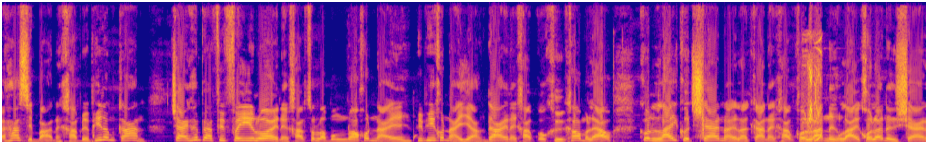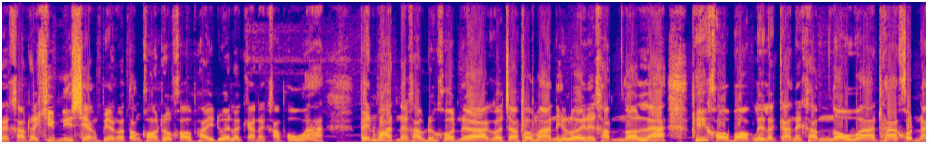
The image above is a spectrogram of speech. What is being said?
150 บาทนะครับเดี๋ยวพี่ทำการแจกให้แบบฟรีๆเลยนะครับสำหรับน้องคนไหนพี่ๆคนไหนอยากได้นะครับก็คือเข้ามาแล้วกดไลค์กดแชร์หน่อยละกันนะครับคนละ1ไลค์คนละ1แชร์นะครับถ้าคลิปนี้เสียงเปลี่ยนก็ต้องขอโทษขออภัยด้วยละกันนะครับเพราะว่าเป็นหวัดนะครับทุกคนเออก็จะประมาณนี้เลยนะครับนอะและพี่ขอบอกเลยละกันนะครับเนอะว่าถ้าคนไหน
